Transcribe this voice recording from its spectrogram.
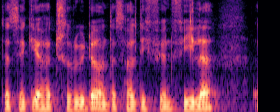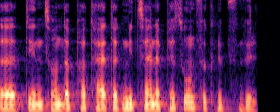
dass Herr Gerhard Schröder, und das halte ich für einen Fehler, äh, den Sonderparteitag mit seiner Person verknüpfen will.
